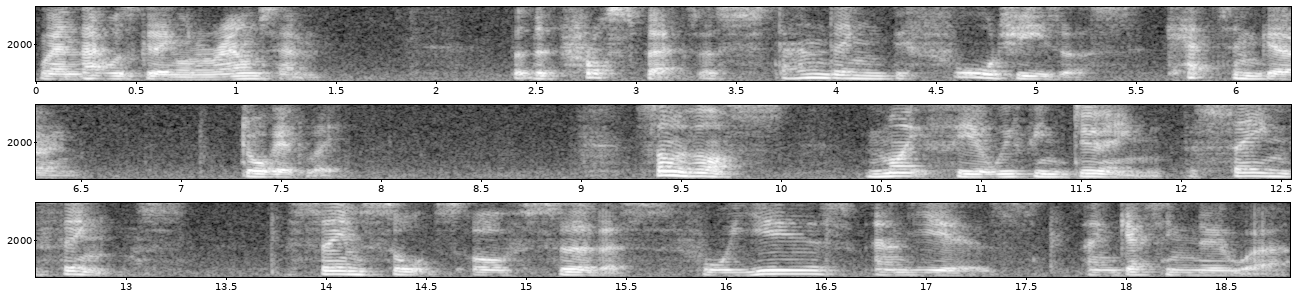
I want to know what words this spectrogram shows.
when that was going on around him. But the prospect of standing before Jesus kept him going, doggedly. Some of us might feel we've been doing the same things, same sorts of service for years and years and getting nowhere.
